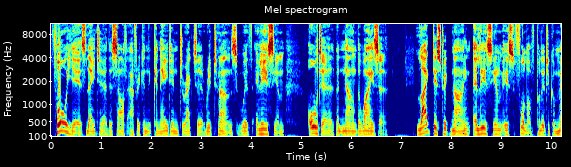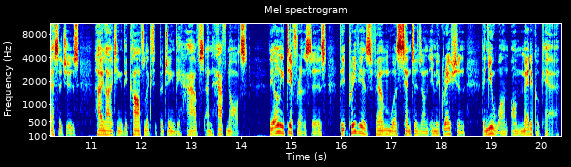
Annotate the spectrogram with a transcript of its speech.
Four years later, the South African Canadian director returns with Elysium, older but none the wiser. Like District 9, Elysium is full of political messages highlighting the conflict between the haves and have nots. The only difference is the previous film was centered on immigration, the new one on medical care.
